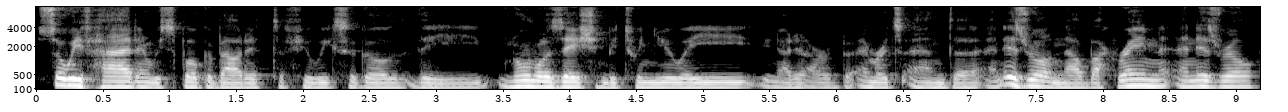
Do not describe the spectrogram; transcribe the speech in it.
So we've had, and we spoke about it a few weeks ago, the normalization between UAE, United Arab Emirates, and uh, and Israel, and now Bahrain and Israel.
